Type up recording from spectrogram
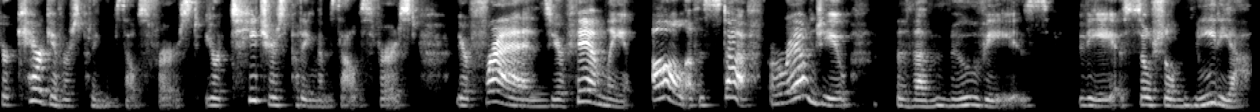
your caregivers putting themselves first, your teachers putting themselves first, your friends, your family, all of the stuff around you, the movies, the social media,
